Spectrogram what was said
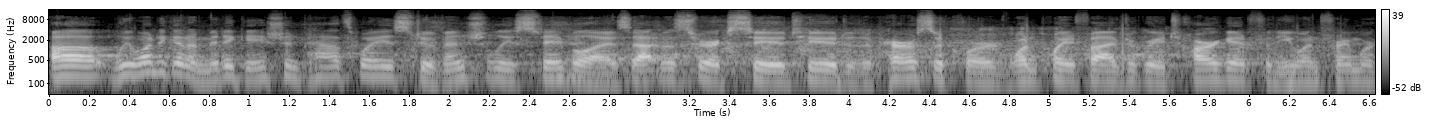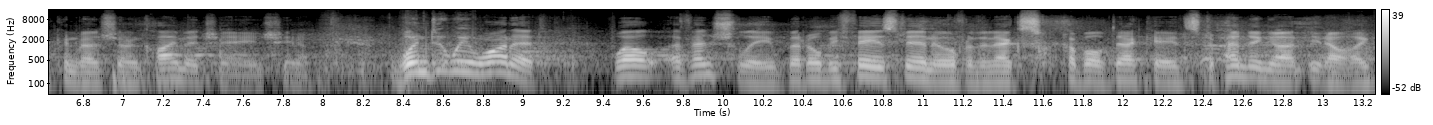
Uh, we want to get on mitigation pathways to eventually stabilize atmospheric CO2 to the Paris Accord 1.5 degree target for the UN Framework Convention on Climate Change. You know, when do we want it? Well, eventually, but it'll be phased in over the next couple of decades, depending on, you know, like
